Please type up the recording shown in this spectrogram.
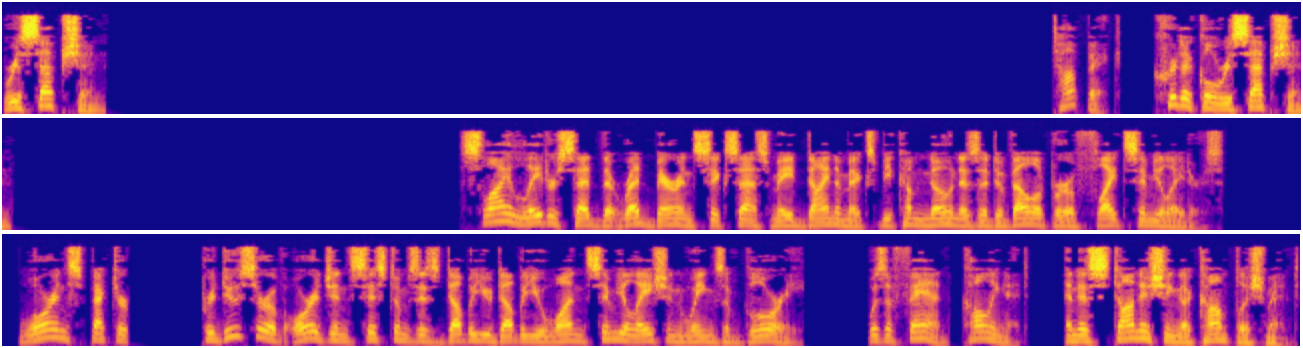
Reception Critical reception Slye later said that Red Baron's success made Dynamix become known as a developer of flight simulators. Warren Spector—producer of Origin Systems' WW1 simulation Wings of Glory—was a fan, calling it, an astonishing accomplishment.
